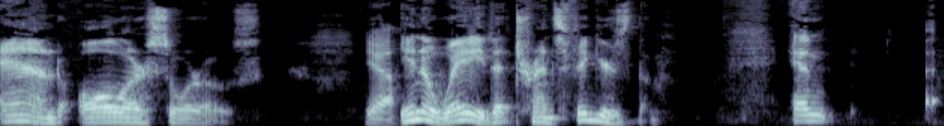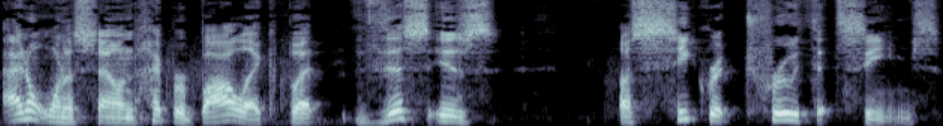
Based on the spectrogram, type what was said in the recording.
and all our sorrows. Yeah, in a way that transfigures them. And I don't want to sound hyperbolic, but this is a secret truth. It seems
